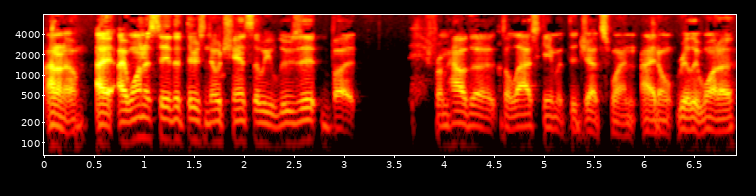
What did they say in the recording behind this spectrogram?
I don't know. I, I want to say that there's no chance that we lose it, but from how the the last game with the Jets went, I don't really want to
